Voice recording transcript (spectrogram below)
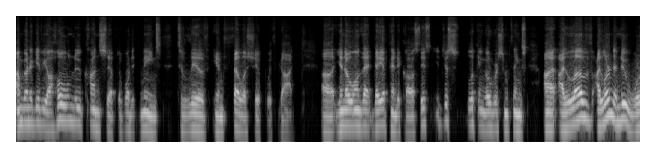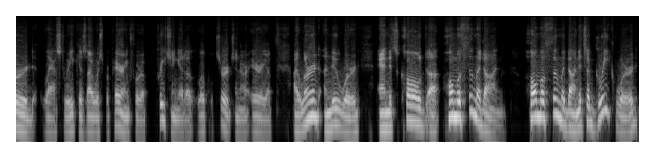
I'm going to give you a whole new concept of what it means to live in fellowship with God. Uh, you know, on that day of Pentecost, this just looking over some things. I, I love. I learned a new word last week as I was preparing for a preaching at a local church in our area. I learned a new word, and it's called uh, homothumadon. Homothumadon. It's a Greek word,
